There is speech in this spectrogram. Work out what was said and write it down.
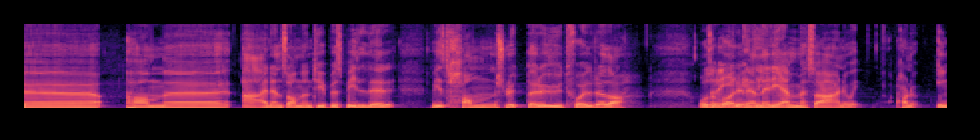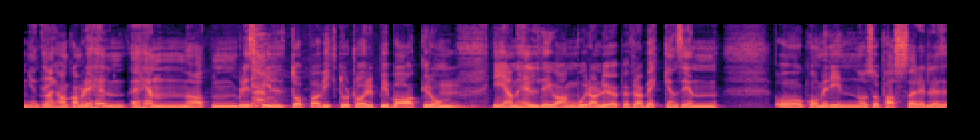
Eh, han eh, er en sånn en type spiller Hvis han slutter å utfordre, da, og så bare vender hjem, så er han jo har han jo ingenting. Han kan bli hen- hende at han blir spilt opp av Viktor Torp i bakrom en heldig gang hvor han løper fra bekken sin og kommer inn og så passer eller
